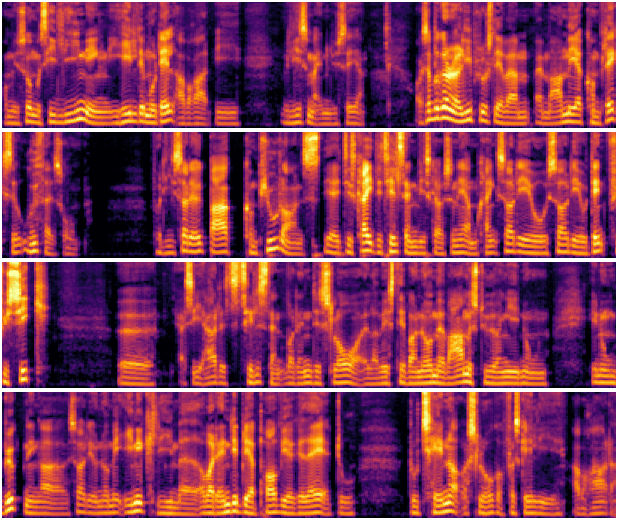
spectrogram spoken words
om jeg så må sige, ligningen i hele det modelapparat, vi, vi ligesom analyserer. Og så begynder der lige pludselig at være meget mere komplekse udfaldsrum. Fordi så er det jo ikke bare computerens ja, diskrete tilstand, vi skal resonere omkring, så er det jo, så er det jo den fysik, øh, altså hjertets tilstand, hvordan det slår, eller hvis det var noget med varmestyring i nogle, i nogle bygninger, så er det jo noget med indeklimaet, og hvordan det bliver påvirket af, at du, du tænder og slukker forskellige apparater.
